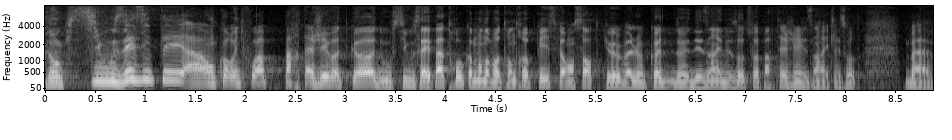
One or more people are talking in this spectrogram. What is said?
Donc, si vous hésitez à, encore une fois, partager votre code, ou si vous ne savez pas trop comment dans votre entreprise faire en sorte que bah, le code des uns et des autres soit partagé les uns avec les autres, bah,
